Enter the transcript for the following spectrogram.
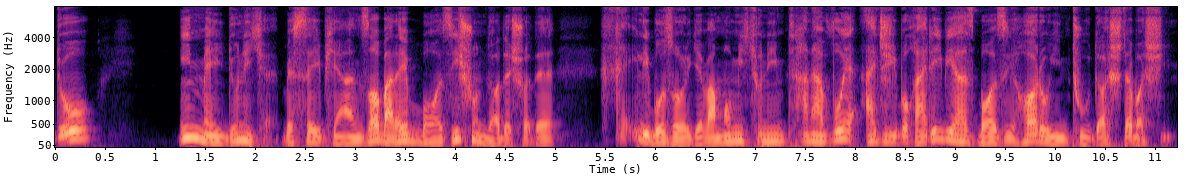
دو این می‌دونی که به سیپینزا برای بازیشون داده شده خیلی بزرگه و ما می‌تونیم تنوع عجیب و غریبی از بازی ها رو این تو داشته باشیم.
